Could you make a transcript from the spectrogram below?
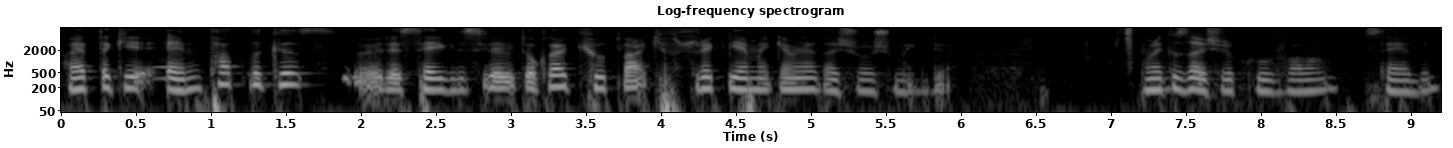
Hayattaki en tatlı kız. Böyle sevgilisiyle birlikte o kadar cute'lar ki sürekli yemek yemeleri de aşırı hoşuma gidiyor. Ve kız da aşırı cool falan. Sevdim.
